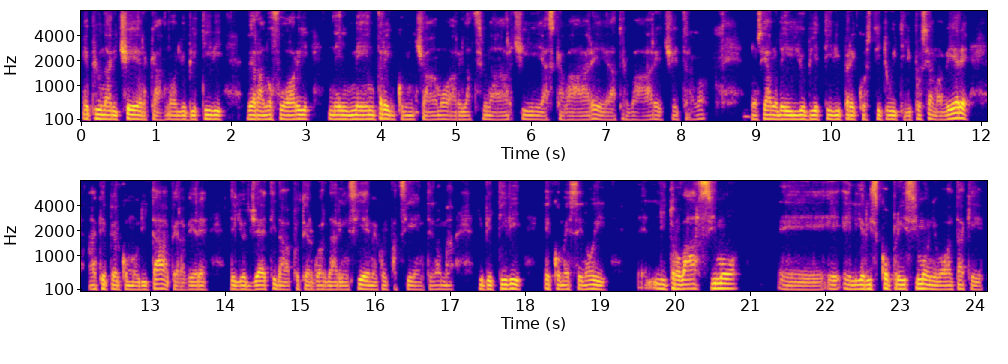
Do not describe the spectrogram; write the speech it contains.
è più una ricerca, no? gli obiettivi verranno fuori nel mentre incominciamo a relazionarci e a scavare a trovare, eccetera. No? Non si hanno degli obiettivi precostituiti, li possiamo avere anche per comodità, per avere degli oggetti da poter guardare insieme col paziente, ma gli obiettivi è come se noi eh, li trovassimo e, e, e li riscoprissimo ogni volta che,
